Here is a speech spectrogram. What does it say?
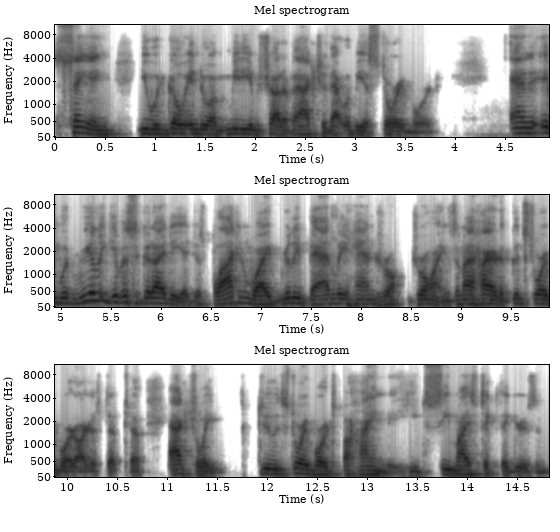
singing, you would go into a medium shot of action. That would be a storyboard. And it would really give us a good idea, just black and white, really badly hand draw- drawings. And I hired a good storyboard artist to, to actually do storyboards behind me. He'd see my stick figures and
